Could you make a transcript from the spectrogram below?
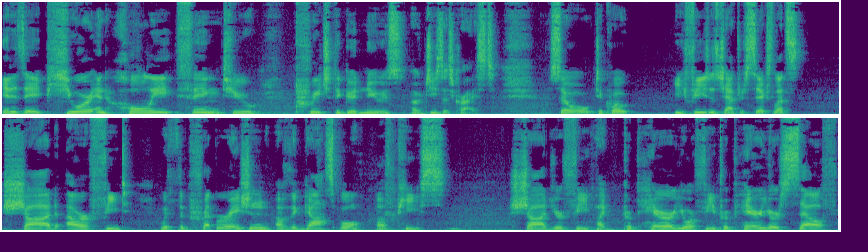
It is a pure and holy thing to preach the good news of Jesus Christ. So, to quote Ephesians chapter 6, let's shod our feet with the preparation of the gospel of peace. Shod your feet, like prepare your feet, prepare yourself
